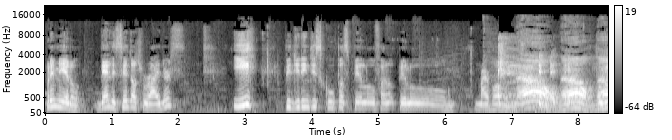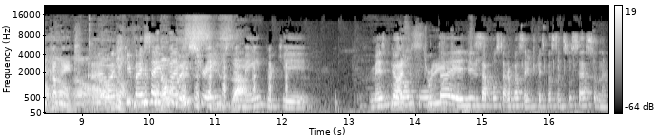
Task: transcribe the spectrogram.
Primeiro, DLC de Outriders e pedirem desculpas pelo, pelo Marvel Avengers. Não, não, não. Publicamente. Não, não, Ah, eu não, acho não. que vai sair o Life. Strange também, porque mesmo que eu não Life curta, Strange. eles apostaram bastante, fez bastante sucesso, né?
